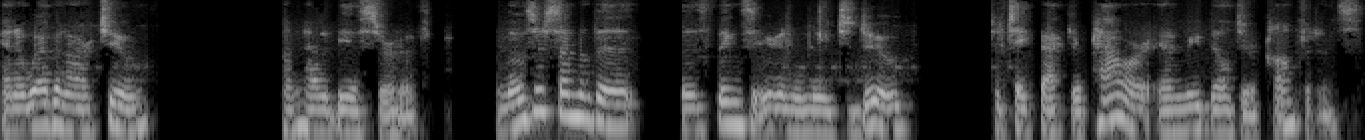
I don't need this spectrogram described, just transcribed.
and a webinar too on how to be assertive. And those are some of the, the things that you're going to need to do to take back your power and rebuild your confidence.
